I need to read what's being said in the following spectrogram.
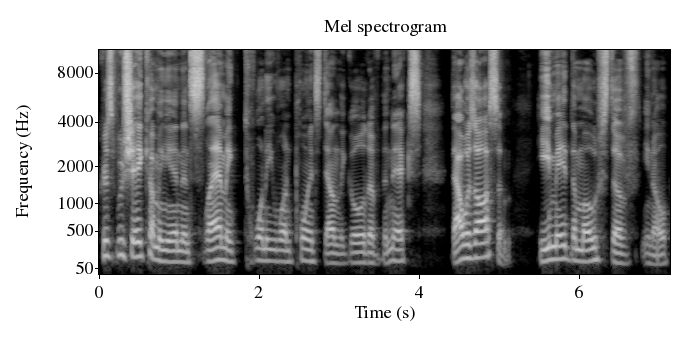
Chris Boucher coming in and slamming 21 points down the goal of the Knicks. That was awesome. He made the most of, you know,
